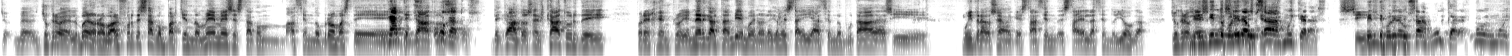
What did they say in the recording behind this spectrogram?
Yo, creo, bueno, Robo Alford está compartiendo memes, está haciendo bromas de gatos, de gatos, De gatos, el Caturday, por ejemplo, y en Nergal también. Bueno, Nergal está ahí haciendo putadas y muy, o sea, que está, haciendo, está él haciendo yoga. Yo creo y que vendiendo poleras usadas muy caras. Sí. Vende poleras usadas muy caras, muy, muy.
